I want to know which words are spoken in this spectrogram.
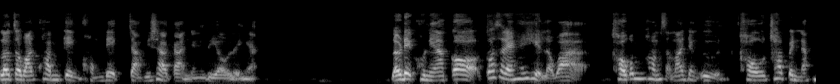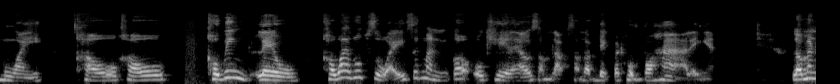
เราจะวัดความเก่งของเด็กจากวิชาการอย่างเดียวอะไรเงี้ยแล้วเด็กคนนี้ก็ก็แสดงให้เห็นแล้วว่า เขาก็มีความสามารถอย่างอื่น เขาชอบเป็นนักมวย เขาเขาเขาวิ่งเร็ว เขาวาดรูปสวย ซึ่งมันก็โอเคแล้วสำหรับสำหรับเด็กประถมป .5 อะไรเงี้ยแล้วมัน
